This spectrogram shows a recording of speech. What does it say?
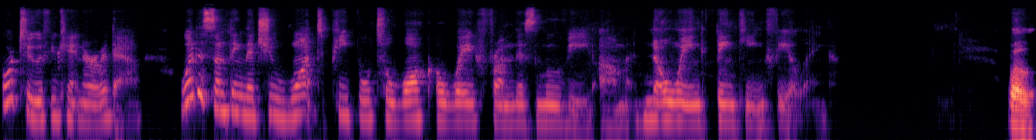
or two, if you can't narrow it down, what is something that you want people to walk away from this movie um, knowing, thinking, feeling? Well,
